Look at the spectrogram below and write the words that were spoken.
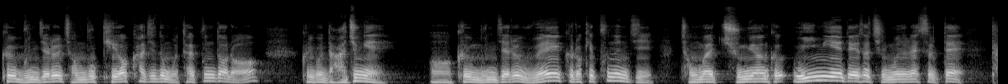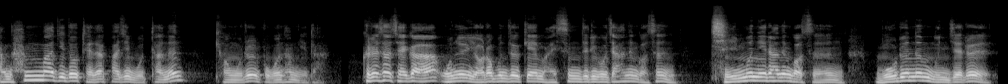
그 문제를 전부 기억하지도 못할 뿐더러 그리고 나중에 어, 그 문제를 왜 그렇게 푸는지 정말 중요한 그 의미에 대해서 질문을 했을 때 단 한마디도 대답하지 못하는 경우를 보곤 합니다. 그래서 제가 오늘 여러분들께 말씀드리고자 하는 것은 질문이라는 것은 모르는 문제를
